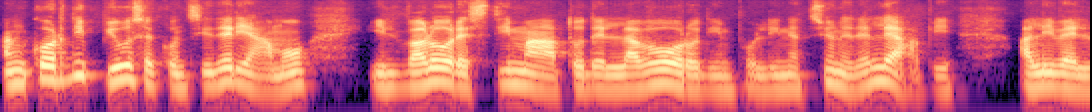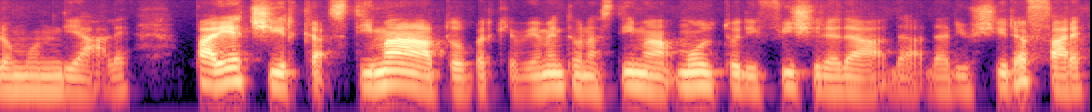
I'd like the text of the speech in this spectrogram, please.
Ancora di più se consideriamo il valore stimato del lavoro di impollinazione delle api a livello mondiale, pari a circa, stimato, perché ovviamente è una stima molto difficile da, da, da riuscire a fare,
